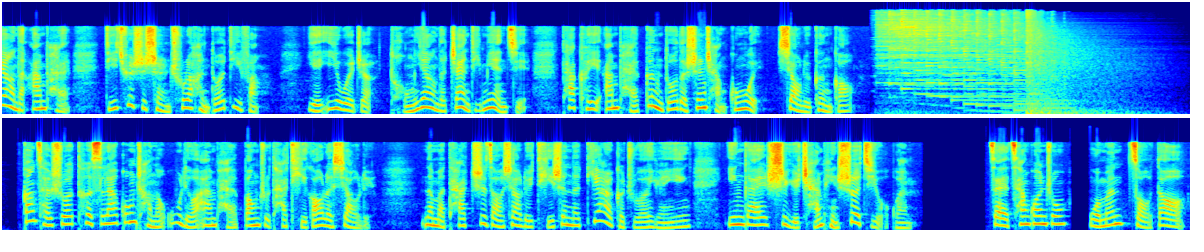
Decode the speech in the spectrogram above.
这样的安排的确是省出了很多地方，也意味着同样的占地面积，它可以安排更多的生产工位，效率更高。刚才说特斯拉工厂的物流安排帮助它提高了效率。那么，它制造效率提升的第二个主要原因，应该是与产品设计有关。在参观中，我们走到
